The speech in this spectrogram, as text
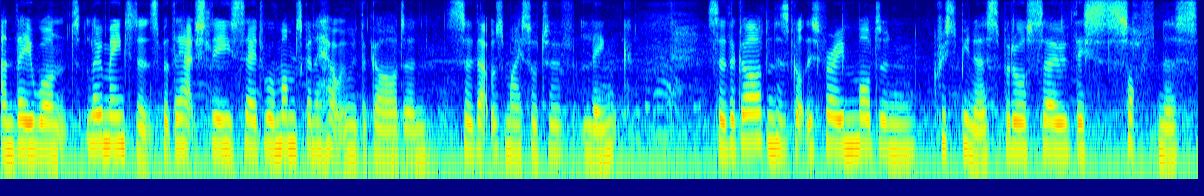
and they want low maintenance, but they actually said, well, Mum's going to help me with the garden. So that was my sort of link. So the garden has got this very modern crispiness, but also this softness.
